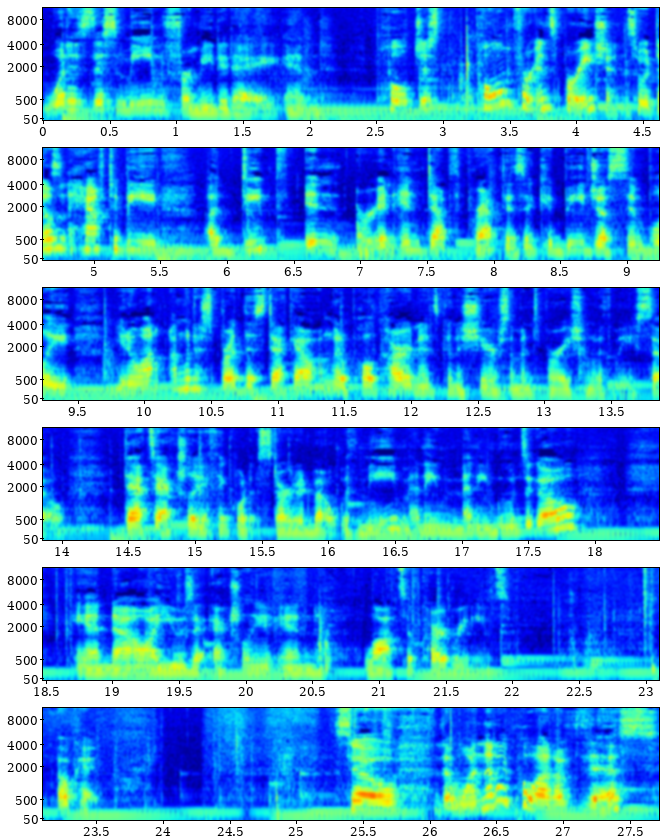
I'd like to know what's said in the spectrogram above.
what does this mean for me today? And pull just pull them for inspiration. So it doesn't have to be a deep in or an in-depth practice. It could be just simply, you know what, I'm going to spread this deck out. I'm going to pull a card and it's going to share some inspiration with me. So that's actually I think what it started about with me many many moons ago. And now I use it actually in lots of card readings. Okay. So the one that I pull out of this,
